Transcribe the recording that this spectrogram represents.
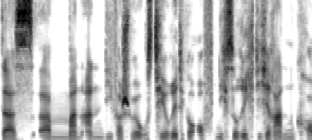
dass ähm, man an die Verschwörungstheoretiker oft nicht so richtig rankommt,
